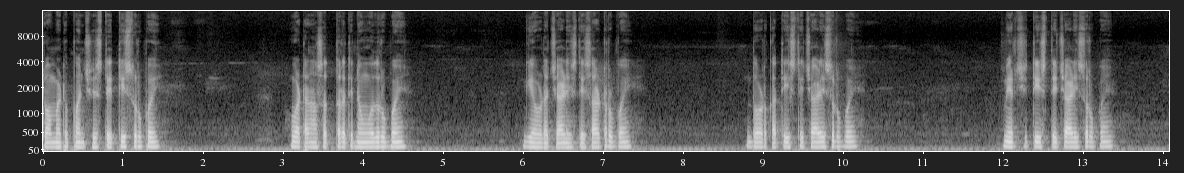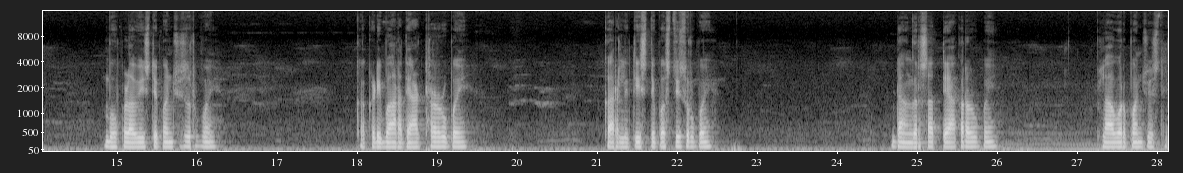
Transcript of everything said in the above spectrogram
टोमॅटो पंचवीस ते तीस रुपये. वाटाणा सत्तर ते नव्वद रुपये. घेवडा चाळीस ते साठ रुपये. दोडका तीस ते चाळीस रुपये. मिरची तीस ते चाळीस रुपये. भोपळा वीस ते पंचवीस रुपये. काकडी बारा ते अठरा रुपये. कारले तीस ते पस्तीस रुपये. डांगर सात ते अकरा रुपये. फ्लावर पंचवीस ते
